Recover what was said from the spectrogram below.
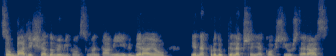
są bardziej świadomymi konsumentami i wybierają jednak produkty lepszej jakości już teraz.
